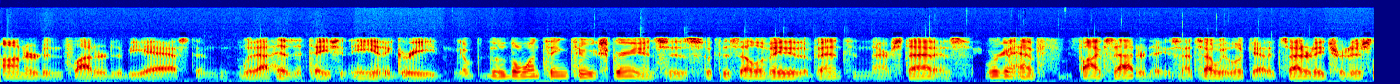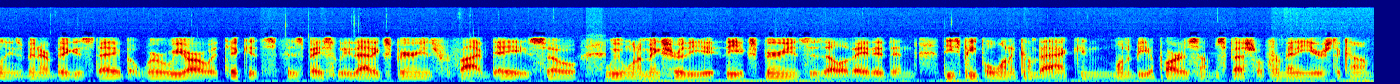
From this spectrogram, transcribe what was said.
honored and flattered to be asked, and without hesitation, he had agreed. The, the one thing to experience is with this elevated event and our status, we're going to have five Saturdays. That's how we look at it. Saturday traditionally has been our biggest day, but where we are with tickets is basically that experience for five days. So we want to make sure the the experience is elevated, and these people want to come back and want to be a part of something special for many years to come.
